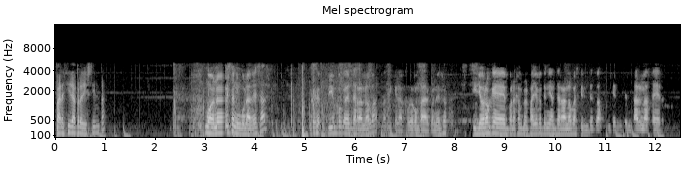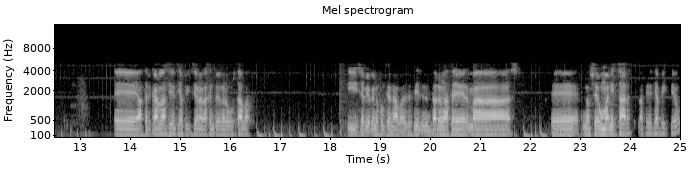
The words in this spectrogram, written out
parecida pero distinta. Bueno, no he visto ninguna de esas. Vi un poco de Terranova, así que la puedo comparar con eso. Y yo creo que, por ejemplo, el fallo que tenía en Terranova es que intentaron hacer eh, acercar la ciencia ficción a la gente que no le gustaba y se vio que no funcionaba. Es decir, intentaron hacer más, eh, no sé, humanizar la ciencia ficción,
